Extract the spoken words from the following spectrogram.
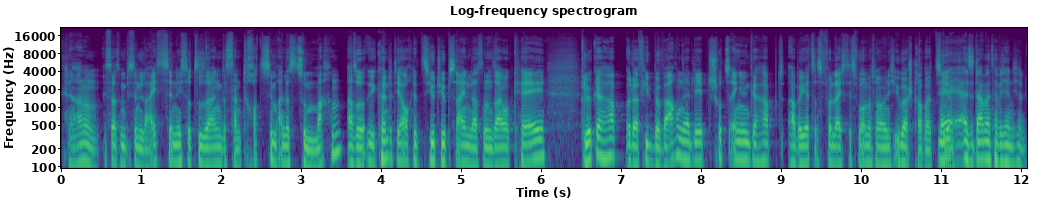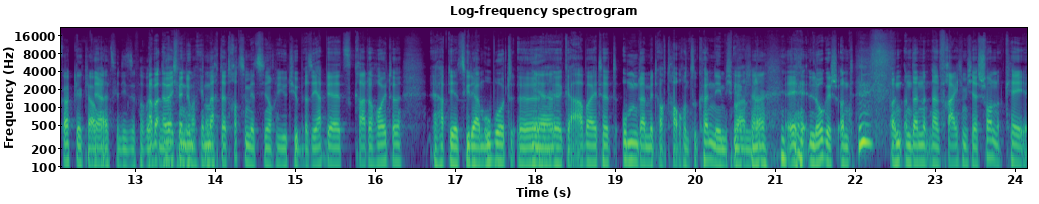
keine Ahnung, ist das ein bisschen leichtsinnig sozusagen, das dann trotzdem alles zu machen? Also ihr könntet ja auch jetzt YouTube sein lassen und sagen, okay, Glück gehabt oder viel Bewahrung erlebt, Schutzengel gehabt, aber jetzt ist vielleicht, das wollen wir es mal nicht überstrapazieren. Nee, also damals habe ich ja nicht an Gott geglaubt, ja. als wir diese verrückten Aber, aber ich meine, ihr macht ja trotzdem jetzt noch YouTube. Also ihr habt ja jetzt gerade heute, äh, habt ihr jetzt wieder im U-Boot äh, ja. Äh, gearbeitet, um damit auch tauchen zu können, nehme ich mal ja, an. Ne? Äh, logisch. Und, und, und dann, dann frage ich mich ja schon, okay,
